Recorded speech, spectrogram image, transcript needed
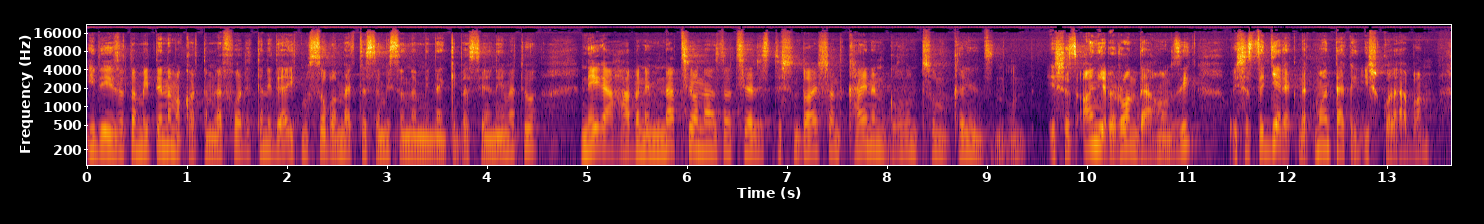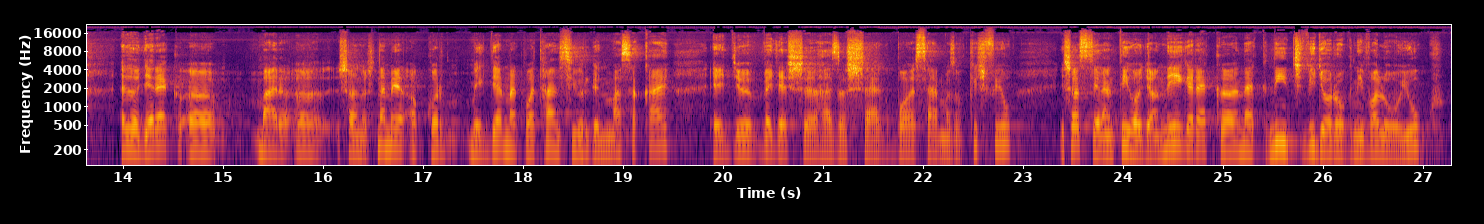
idézet, amit én nem akartam lefordítani, de itt most szóban megteszem, hiszen nem mindenki beszél németül. Néger haben im nationalsozialistischen Deutschland keinen Grund zum Grinsen. És ez annyira rondán hangzik, és ezt a gyereknek mondták egy iskolában. Ez a gyerek uh, már uh, sajnos nem él, akkor még gyermek volt Hans Jürgen Massakai, egy uh, vegyes házasságból származó kisfiú, és azt jelenti, hogy a négereknek nincs vigyorogni valójuk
